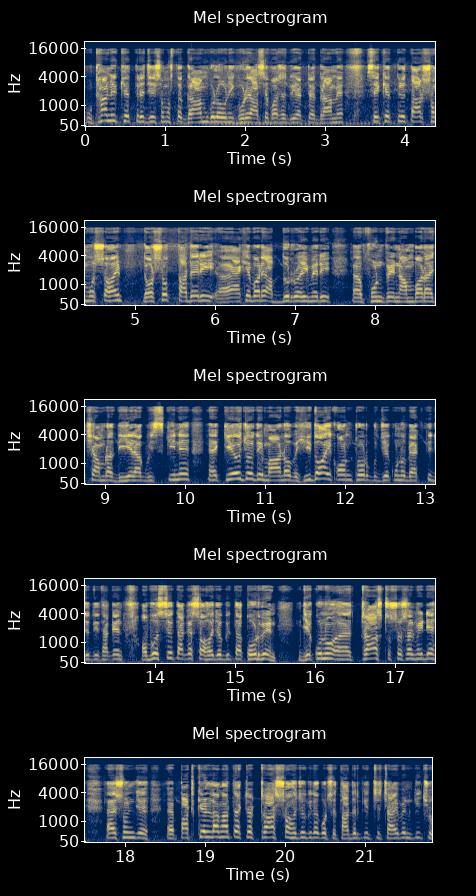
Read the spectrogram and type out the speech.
উঠানির ক্ষেত্রে যে সমস্ত গ্রামগুলো উনি ঘুরে আশেপাশে দুই একটা গ্রামে, সেক্ষেত্রে তার সমস্যা হয়। দর্শক, তাদেরই একেবারে আব্দুর রহিমেরই ফোনপে নাম্বার আছে। আমরা দিয়ে রাখব স্ক্রিনে। কেউ যদি মানব হৃদয় কণ্ঠর যে কোনো ব্যক্তি যদি থাকেন, অবশ্যই তাকে সহযোগিতা করবেন। যে কোনো ট্রাস্ট সোশ্যাল মিডিয়ায় শুনছে পাটকেলডাঙ্গাতে একটা ট্রাস্ট সহযোগিতা করছে। তাদের কিছু চাইবেন কিছু?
